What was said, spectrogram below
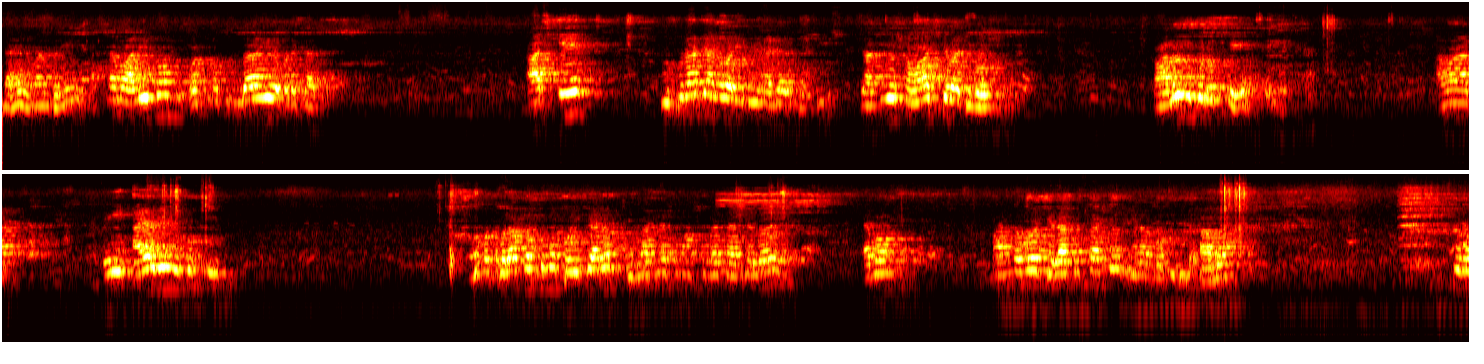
আসসালামু আলাইকুম রহমতুল্লাহ আজকে দোসরা জানুয়ারি দুই হাজার পঁচিশ জাতীয় সমাজ সেবা দিবস। পালন উপলক্ষে আমার এই আয়োজনে উপস্থিত মোহাম্মদ পরিচালক, বিভাগীয় সমাজসেবা কার্যালয় এবং মান্যবর জেলা প্রশাসক জেলা মফিদুল আলম সহ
